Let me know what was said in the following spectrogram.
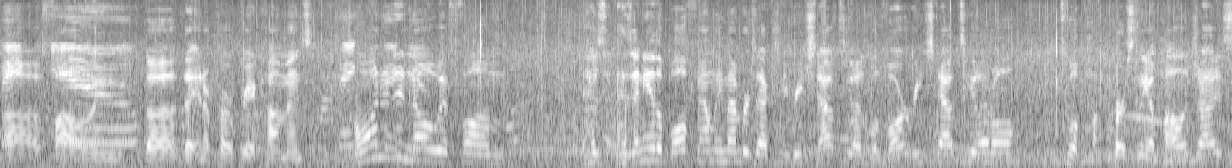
uh, following you. the, the inappropriate comments. Thank I you, wanted to know you. if um has, has any of the Ball family members actually reached out to you? Has LaVar reached out to you at all to ap- personally apologize?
